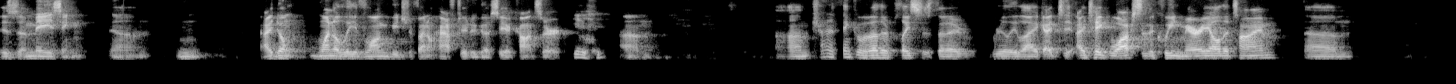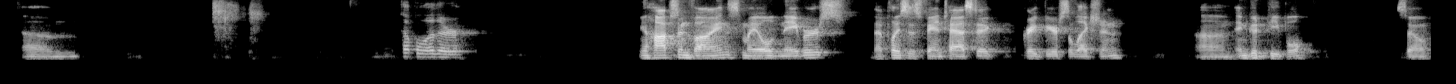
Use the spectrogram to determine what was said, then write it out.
is amazing. Um, I don't want to leave Long Beach if I don't have to to go see a concert. Um, I'm trying to think of other places that I really like. I, t- I take walks to the Queen Mary all the time. Um, um, a couple other, you know, Hops and Vines, my old neighbors. That place is fantastic. Great beer selection um, and good people. So,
